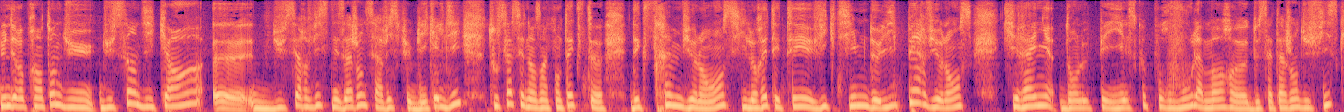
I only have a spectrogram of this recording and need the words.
l'une des représentantes du, du syndicat euh, du service des agents de service public. Elle dit tout ça c'est dans un contexte d'extrême violence. Il aurait été victime de l'hyperviolence qui règne dans le pays. Est-ce que pour vous la mort de cet agent du fisc,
